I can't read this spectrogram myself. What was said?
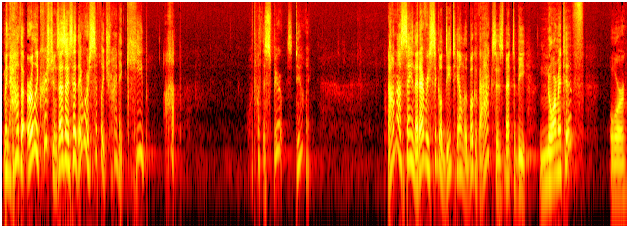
I mean, how the early Christians, as I said, they were simply trying to keep up with what the Spirit was doing. Now, I'm not saying that every single detail in the book of Acts is meant to be normative or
